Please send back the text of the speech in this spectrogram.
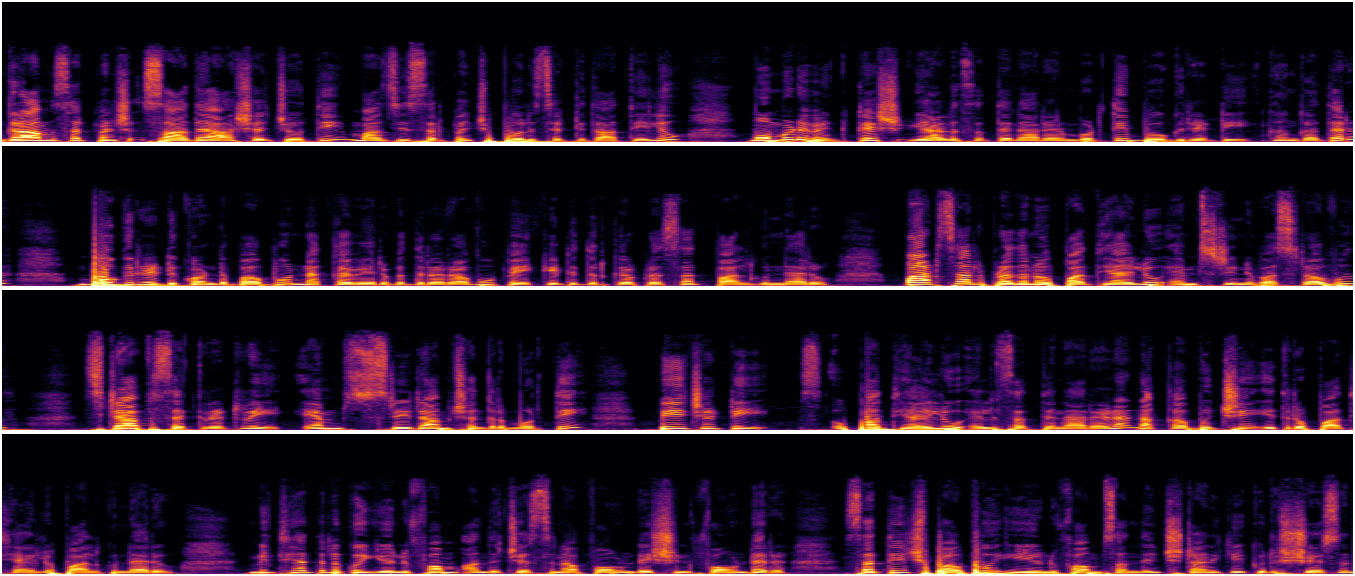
గ్రామ సర్పంచ్ సాదే ఆశాజ్యోతి మాజీ సర్పంచ్ పోలిశెట్టి తాతీలు ముమ్మడి వెంకటేష్ యాళ సత్యనారాయణమూర్తి భోగిరెడ్డి గంగాధర్ భోగిరెడ్డి కొండబాబు నక్క వీరభద్రరావు పేకేటి దుర్గాప్రసాద్ పాల్గొన్నారు. పాఠశాల ప్రధానోపాధ్యాయులు M. Srinivasarao staff secretary secretary M Sriramachandramurthy PGT ఉపాధ్యాయులు ఎల్ సత్యనారాయణ నక్కాబుజ్జి ఇతర ఉపాధ్యాయులు పాల్గొన్నారు. విద్యార్థులకు యూనిఫామ్ అందజేసిన ఫౌండేషన్ ఫౌండర్ సతీష్ బాబు ఈ యూనిఫామ్స్ అందించడానికి కృషి చేసిన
